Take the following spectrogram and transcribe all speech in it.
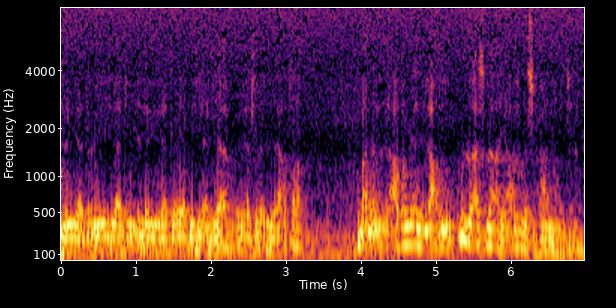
الذي يدعو الذي دعي به أجاب وإذا سئل به أعطاه معنى الأعظم يعني العظيم. كل أسمائه عظيمة سبحانه وتعالى.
